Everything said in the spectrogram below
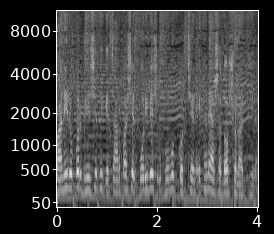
পানির ওপর ভেসে থেকে চারপাশের পরিবেশ উপভোগ করছেন এখানে আসা দর্শনার্থীরা।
